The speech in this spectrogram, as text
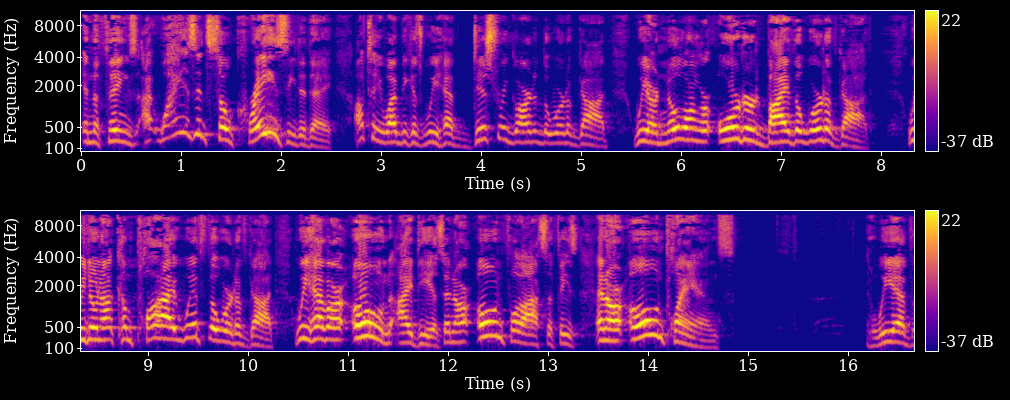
in the things? Why is it so crazy today? I'll tell you why, because we have disregarded the Word of God. We are no longer ordered by the Word of God. We do not comply with the Word of God. We have our own ideas and our own philosophies and our own plans. And we have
